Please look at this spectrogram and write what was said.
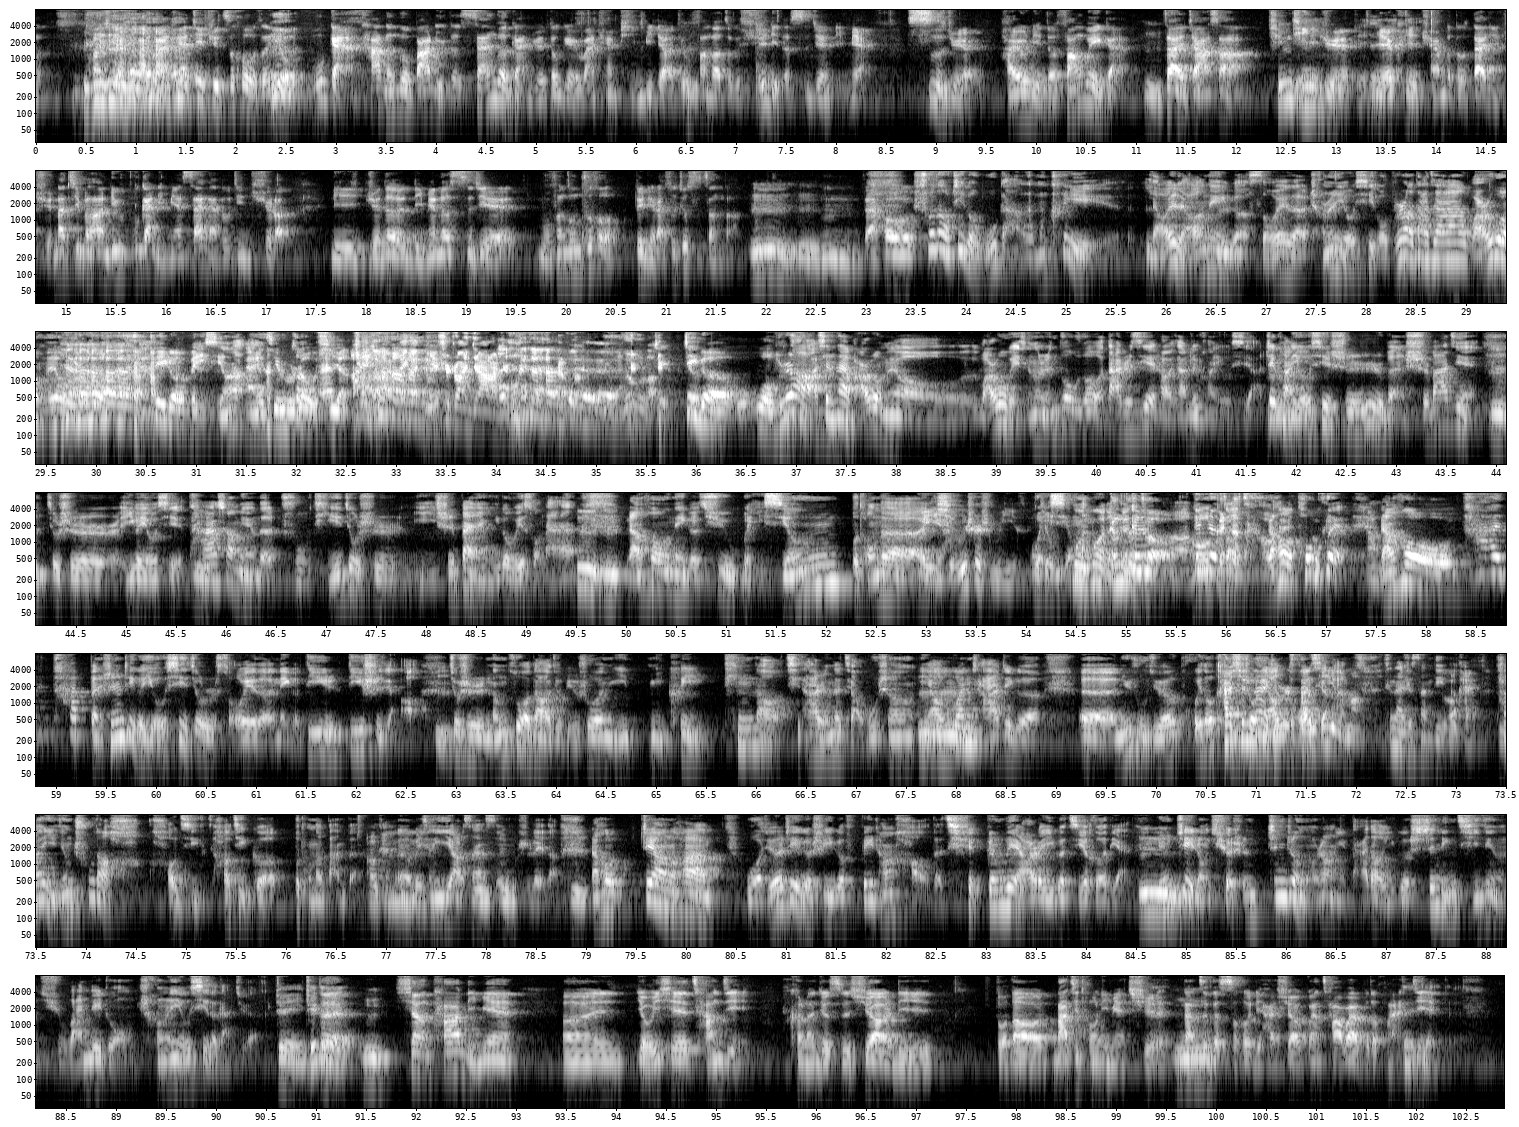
况且你完全进去之后，人有五感，它能够把你的三个感觉都给完全屏蔽掉，就放到这个虚拟的世界里面，视觉还有你的方位感，嗯。再加上听觉听觉对。也可以全部都带进去。那基本上你五感里面三感都进去了，你觉得里面的世界五分钟之后对你来说就是真的。嗯嗯嗯，然后说到这个无感，我们可以聊一聊那个所谓的成人游戏。我不知道大家玩过没有玩过 这个尾行啊？哎，进入肉戏了。这个这个你是专家了，这个对对对 肉了。这这个我我不知道啊，现在玩过没有？玩过尾行的人多不多？我大致介绍一下这款游戏啊。这款游戏是日本十八禁，嗯。就是一个游戏，它上面的主题就是你是扮演一个猥琐男，嗯嗯，然后那个去尾行不同的尾行是什么意思？就尾行默默的跟着跟着走，然后偷窥，啊。然后它它本身这个游戏就是所谓的那个第一第一视角，嗯。就是能做到，就比如说你你可以听到其他人的脚步声，嗯你要观察这个呃女主角回头看的时候，你要在是三躲起 D 来现在是三 D 的？OK。它已经出到好好几好几个不同的版本。OK，呃，卫星一二三四嗯五之类的嗯，然后这样的话，我觉得这个是一个非常好的切跟 VR 的一个结合点，因为嗯这种确实真正能让你达到一个身临其境去玩这种成人游戏的感觉。对这个嗯像它里面，呃，有一些场景可能就是需要你躲到垃圾桶里面去，嗯那这个时候你还需要观察外部的环境。对对对，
